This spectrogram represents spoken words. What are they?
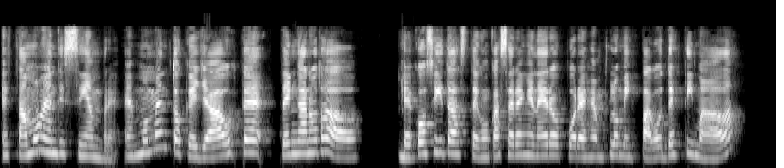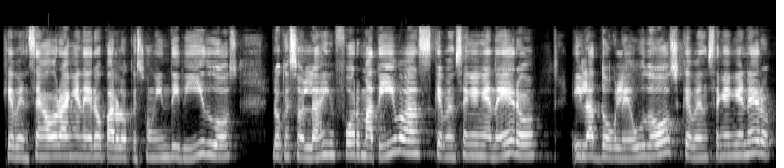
estamos en diciembre. Es momento que ya usted tenga anotado qué cositas tengo que hacer en enero. Por ejemplo, mis pagos de estimada que vencen ahora en enero para lo que son individuos, lo que son las informativas que vencen en enero y las W2 que vencen en enero,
